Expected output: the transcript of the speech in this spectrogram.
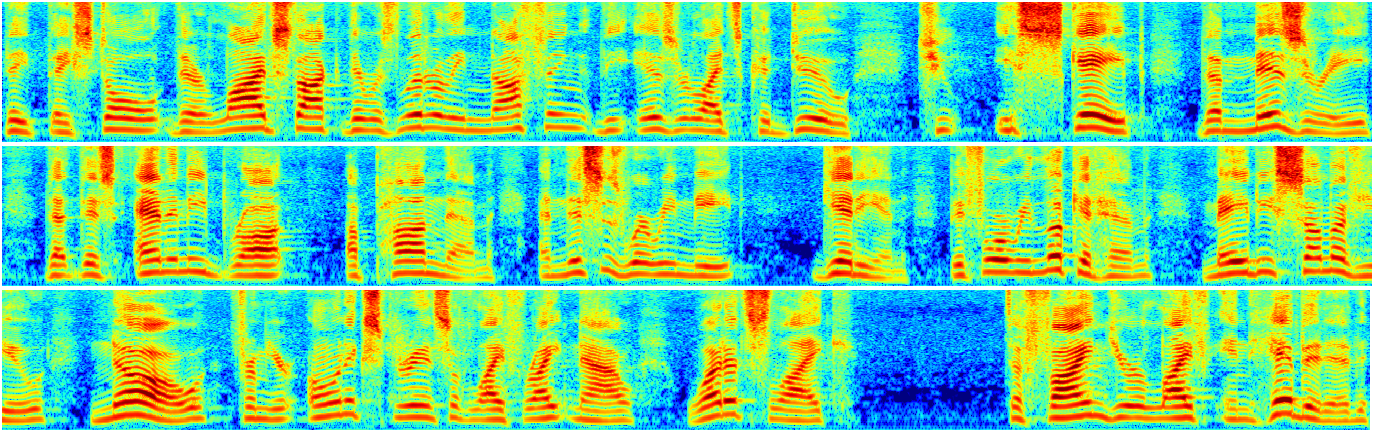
They, they stole their livestock. There was literally nothing the Israelites could do to escape the misery that this enemy brought upon them. And this is where we meet Gideon. Before we look at him, maybe some of you know from your own experience of life right now what it's like to find your life inhibited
